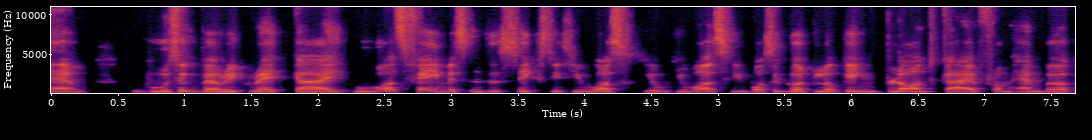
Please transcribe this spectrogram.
um, who's a very great guy who was famous in the 60s he was he, he was he was a good looking blonde guy from hamburg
